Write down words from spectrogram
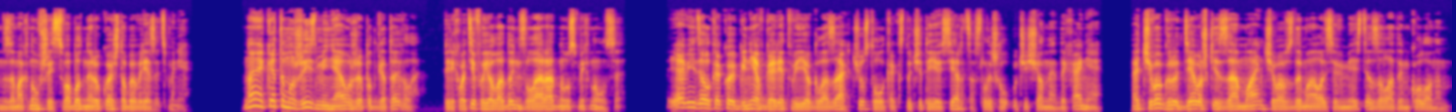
замахнувшись свободной рукой, чтобы врезать мне. Но и к этому жизнь меня уже подготовила. Перехватив ее ладонь, злорадно усмехнулся. Я видел, какой гнев горит в ее глазах, чувствовал, как стучит ее сердце, слышал учащенное дыхание, отчего грудь девушки заманчиво вздымалась вместе с золотым кулоном.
